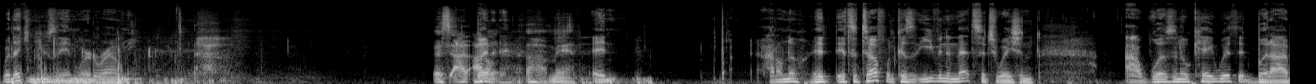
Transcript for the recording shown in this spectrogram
where they can use the N word around me. That's I, I But- don't. Oh man. and I don't know. It, it's a tough one because even in that situation, I wasn't okay with it, but I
